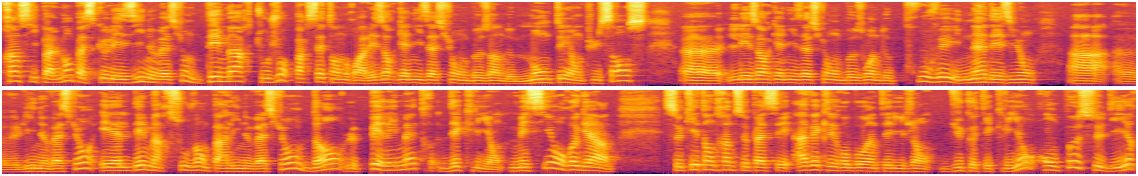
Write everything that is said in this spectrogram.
principalement parce que les innovations démarrent toujours par cet endroit. Les organisations ont besoin de monter en puissance, euh, les organisations ont besoin de prouver une adhésion à euh, l'innovation et elle démarre souvent par l'innovation dans le périmètre des clients. Mais si on regarde ce qui est en train de se passer avec les robots intelligents du côté client, on peut se dire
